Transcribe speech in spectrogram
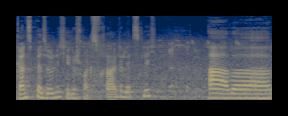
ganz persönliche Geschmacksfrage letztlich. Aber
